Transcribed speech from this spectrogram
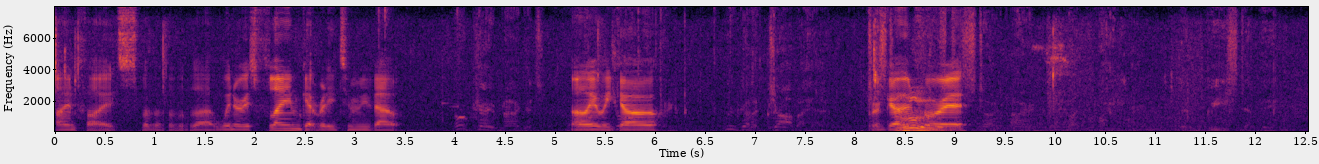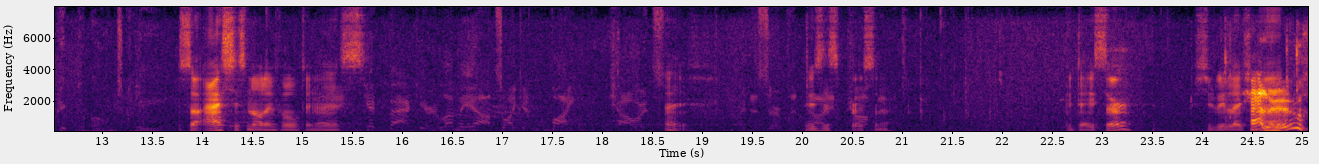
iron fights. Blah blah blah blah blah. Winner is flame. Get ready to move out. Okay, maggots. Oh, here we go. We've got a job ahead. We're going for it. Start ironing the blood fight. Then we step in and pick the bones clean. So Ash is not involved in this. Get back here. Let me out so I can fight, cowards. Oh, I deserve to who's this person? Good day, sir. Should we let you out? Hello.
